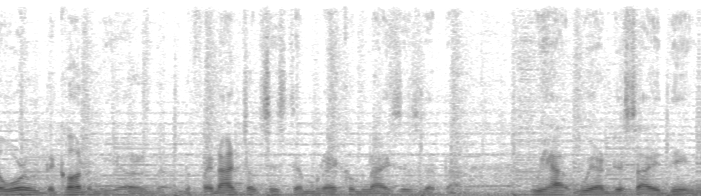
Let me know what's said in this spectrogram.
The world economy or the financial system recognizes that uh, we, have, we are deciding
